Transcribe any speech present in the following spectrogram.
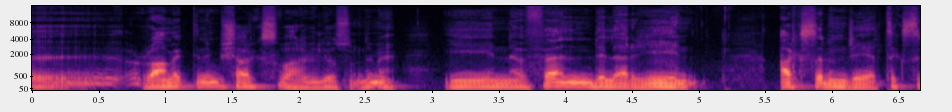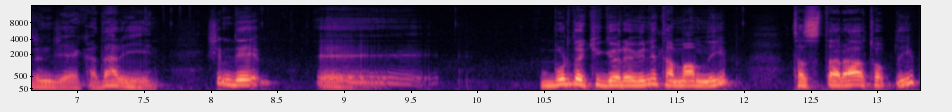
Ee, rahmetlinin bir şarkısı var biliyorsun değil mi? Yiyin efendiler yiyin. Aksırıncaya tıksırıncaya kadar yiyin. Şimdi e, buradaki görevini tamamlayıp tası tarağı toplayıp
